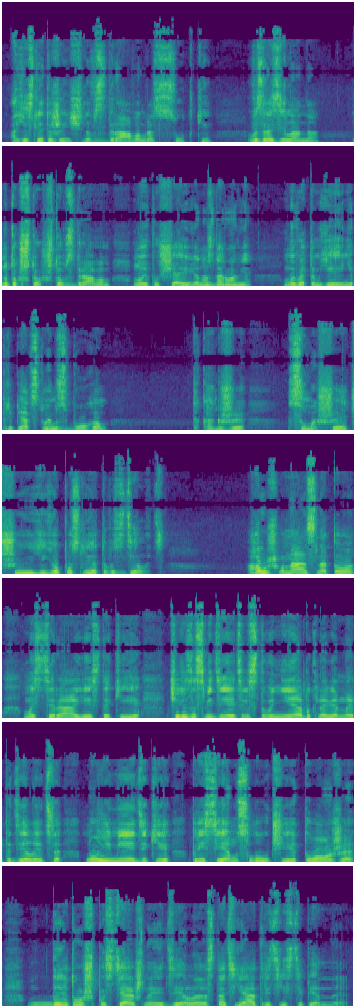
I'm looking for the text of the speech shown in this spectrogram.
А если эта женщина в здравом рассудке, возразила она. Ну так что, что в здравом? Ну и пущай ее на здоровье. Мы в этом ей не препятствуем с Богом. Да как же сумасшедшую ее после этого сделать? А уж у нас на то мастера есть такие. Через освидетельствование обыкновенно это делается. Ну и медики при всем случае тоже. Да это уж пустяшное дело, статья третьестепенная.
